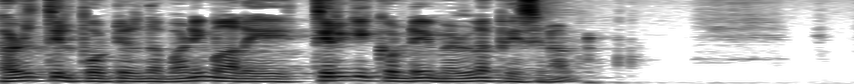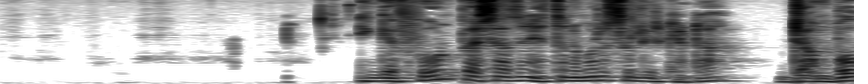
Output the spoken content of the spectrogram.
கழுத்தில் போட்டிருந்த மணிமாலையை திருகிக் கொண்டே மெல்ல பேசினாள். இங்கே ஃபோன் பேசாதன்னு எத்தனை முறை சொல்லியிருக்கேன்டா? டம்போ.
